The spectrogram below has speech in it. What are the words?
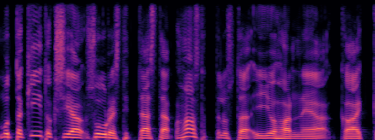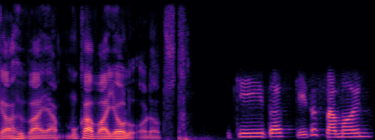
Mutta kiitoksia suuresti tästä haastattelusta Johanne ja kaikkea hyvää ja mukavaa jouluodotusta. Kiitos, kiitos samoin.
